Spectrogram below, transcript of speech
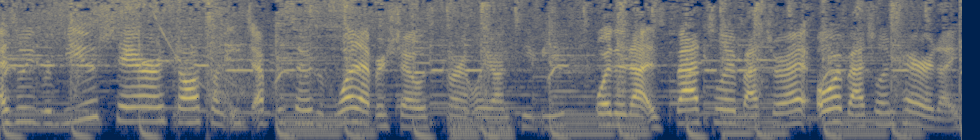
as we review, share our thoughts on each episode of whatever show is currently on TV, whether that is Bachelor, Bachelorette, or Bachelor in Paradise.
